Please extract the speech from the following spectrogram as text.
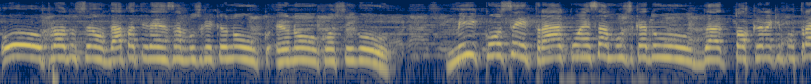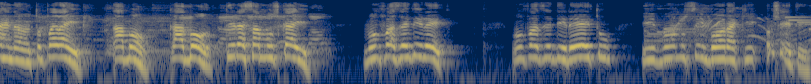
Ô, produção, dá para tirar essa música que eu não, eu não consigo me concentrar com essa música do da, tocando aqui por trás não. Então peraí. Tá bom, acabou. Tira essa música aí. Vamos fazer direito. Vamos fazer direito e vamos embora aqui. Ô, gente.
